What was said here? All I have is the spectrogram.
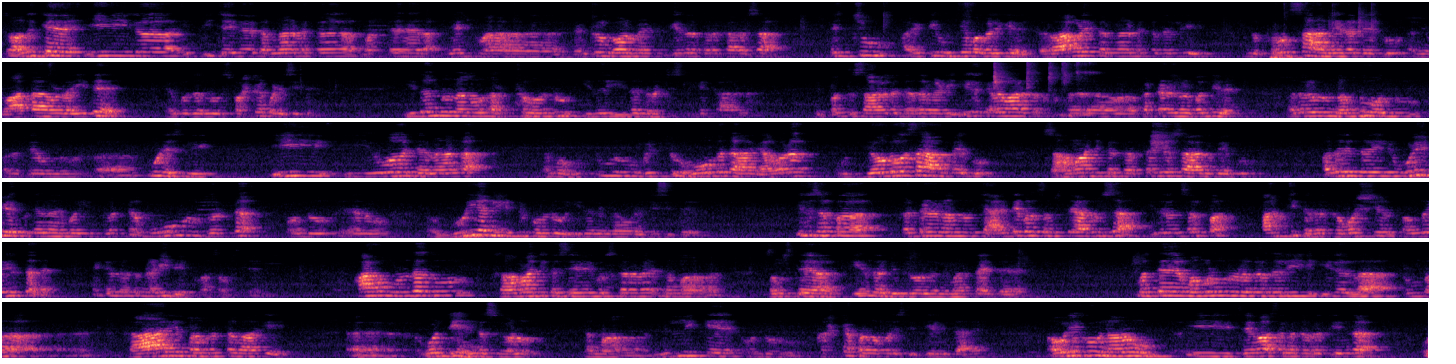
ಸೊ ಅದಕ್ಕೆ ಈಗ ಇತ್ತೀಚೆಗೆ ಕರ್ನಾಟಕ ಮತ್ತೆ ಸೆಂಟ್ರಲ್ ಗೌರ್ಮೆಂಟ್ ಕೇಂದ್ರ ಸರ್ಕಾರ ಸಹ ಹೆಚ್ಚು ಐ ಟಿ ಉದ್ಯಮಗಳಿಗೆ ಕರಾವಳಿ ಕರ್ನಾಟಕದಲ್ಲಿ ಒಂದು ಪ್ರೋತ್ಸಾಹ ನೀಡಬೇಕು. ಅಲ್ಲಿ ವಾತಾವರಣ ಇದೆ ಎಂಬುದನ್ನು ಸ್ಪಷ್ಟಪಡಿಸಿದೆ. ಇದನ್ನು ನಾವು ಅರ್ಥವನ್ನು ಇದು, ಇದನ್ನು ರಚಿಸಲಿಕ್ಕೆ ಕಾರಣ. ಇಪ್ಪತ್ತು ಸಾವಿರ ಚದರ ಅಡಿ ಈಗ ಕೆಲವಾರು ಕಟ್ಟಡಗಳು ಬಂದಿವೆ ಅದರಲ್ಲೂ ನಮ್ಮದು ಒಂದು, ಅದಕ್ಕೆ ಒಂದು ಕೂಡಿಸಲಿ ಕೂಡಿಸ್ಲಿ ಈ ಯುವ ಜನಾಂಗ ನಮ್ಮ ಹುಟ್ಟೂರು ಬಿಟ್ಟು ಹೋಗದ ಹಾಗೆ ಅವರ ಉದ್ಯೋಗವೂ ಸಹ ಆಗಬೇಕು, ಸಾಮಾಜಿಕ ಕರ್ತವ್ಯ ಸಹ ಆಗಬೇಕು. ಅದರಿಂದ ಇಲ್ಲಿ ಉಳಿಬೇಕು ಜನ ಎಂಬ ಈ ದೊಡ್ಡ, ಮೂರು ದೊಡ್ಡ ಒಂದು ಏನು ಗುರಿಯನ್ನು ಇಟ್ಟುಕೊಂಡು ಇದನ್ನು ನಾವು ರಚಿಸಿದ್ದೇವೆ. ಇದು ಸ್ವಲ್ಪ ಕಟ್ಟಡ ನಮ್ದು ಚಾರಿಟೇಬಲ್ ಸಂಸ್ಥೆ ಆದ್ರೂ ಸಹ ಇದರಲ್ಲಿ ಸ್ವಲ್ಪ ಆರ್ಥಿಕ ಕಮರ್ಷಿಯಲ್ ಅಂಗ ಇರ್ತದೆ. ಯಾಕಂದ್ರೆ ಅದು ನಡಿಬೇಕು ಆ ಸಂಸ್ಥೆಯಲ್ಲಿ. ಹಾಗೂ ಉಳಿದದು ಸಾಮಾಜಿಕ ಸೇವೆಗೋಸ್ಕರವೇ ನಮ್ಮ ಸಂಸ್ಥೆಯ ಕೇಂದ್ರ ಬಿಂದುವಿನಲ್ಲಿ ಮಾಡ್ತಾ ಇದ್ದೇವೆ. ಮತ್ತೆ ಮಂಗಳೂರು ನಗರದಲ್ಲಿ ಈಗೆಲ್ಲ ತುಂಬಾ ಕಾರ್ಯಪ್ರವೃತ್ತವಾಗಿ ಒಂಟಿ ಹೆಂಗಸುಗಳು ತಮ್ಮ ನಿಲ್ಲಿಕ್ಕೆ ಒಂದು ಕಷ್ಟಪಡುವ ಪರಿಸ್ಥಿತಿಯಲ್ಲಿದ್ದಾರೆ ಅವರಿಗೂ ನಾವು ಈ ಸೇವಾ ಸಂಘದ ವತಿಯಿಂದ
